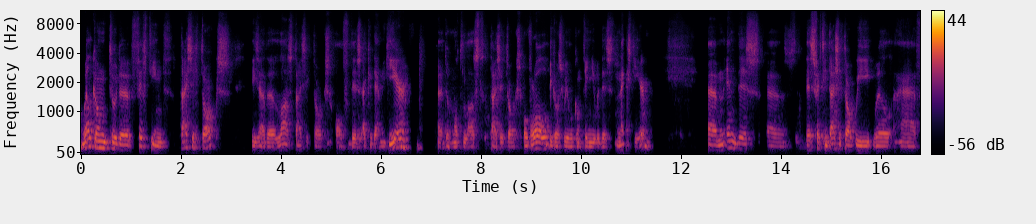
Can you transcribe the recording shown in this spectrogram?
welcome to the 15th TISIC Talks. These are the last TISIC Talks of this academic year. Uh, though not the last Talks overall, because we will continue with this next year. Um, in this uh, this 15th TISIC Talk, we will have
